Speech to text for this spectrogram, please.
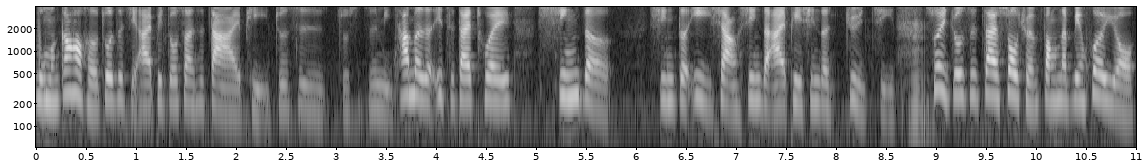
我们刚好合作这几 IP 都算是大 IP，就是就是知名，他们的一直在推新的新的意向、新的 IP、新的剧集，嗯、所以就是在授权方那边会有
